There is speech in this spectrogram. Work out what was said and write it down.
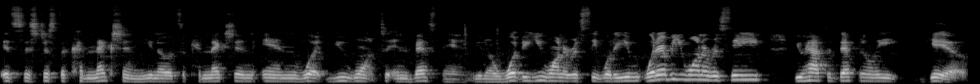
it's it's just a connection you know it's a connection in what you want to invest in you know what do you want to receive what do you whatever you want to receive you have to definitely give.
